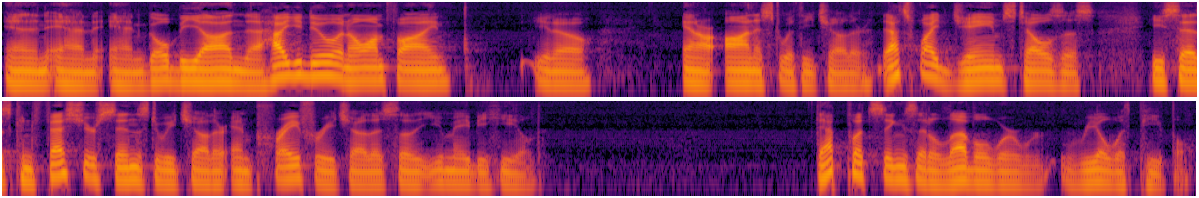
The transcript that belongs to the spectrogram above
and and and go beyond the how you doing? Oh, I'm fine, you know, and are honest with each other. That's why James tells us. He says, "Confess your sins to each other and pray for each other so that you may be healed." That puts things at a level where we're real with people.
